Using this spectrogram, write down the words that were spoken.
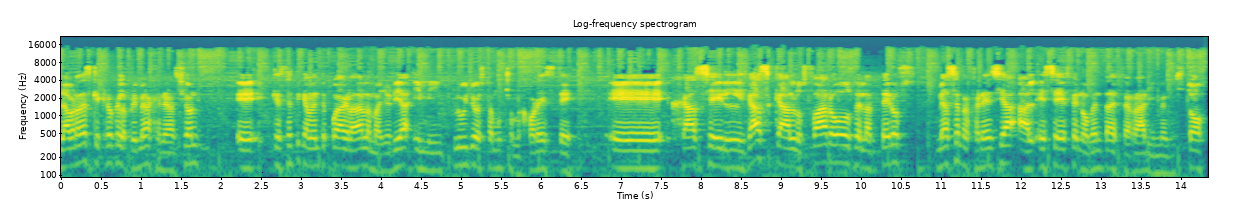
la verdad es que creo que la primera generación eh, que estéticamente puede agradar a la mayoría y me incluyo está mucho mejor este. Eh, Gasca, los faros delanteros me hacen referencia al SF90 de Ferrari, me gustó.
